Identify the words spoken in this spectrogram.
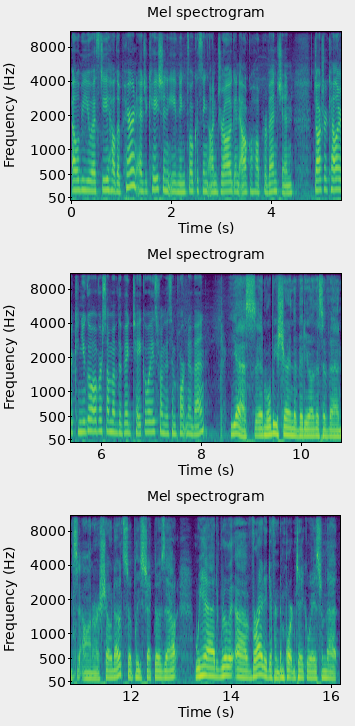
LBUSD held a parent education evening focusing on drug and alcohol prevention. Dr. Keller, can you go over some of the big takeaways from this important event? Yes, and we'll be sharing the video of this event on our show notes, so please check those out. We had really a variety of different important takeaways from that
